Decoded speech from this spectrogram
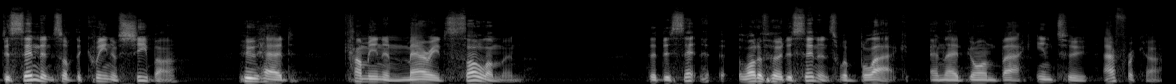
descendants of the Queen of Sheba, who had come in and married Solomon, the a lot of her descendants were black and they'd gone back into Africa.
